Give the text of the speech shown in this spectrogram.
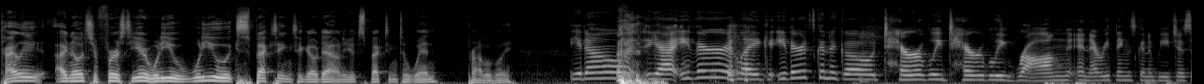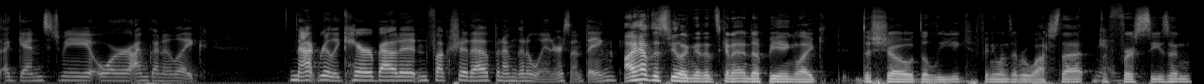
Kylie, I know it's your first year. What are you What are you expecting to go down? Are you expecting to win? Probably. You know, yeah, either like either it's gonna go terribly, terribly wrong and everything's gonna be just against me, or I'm gonna like not really care about it and fuck shit up and I'm gonna win or something. I have this feeling that it's going to end up being like the show The League. If anyone's ever watched that, Yeah. the first season,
